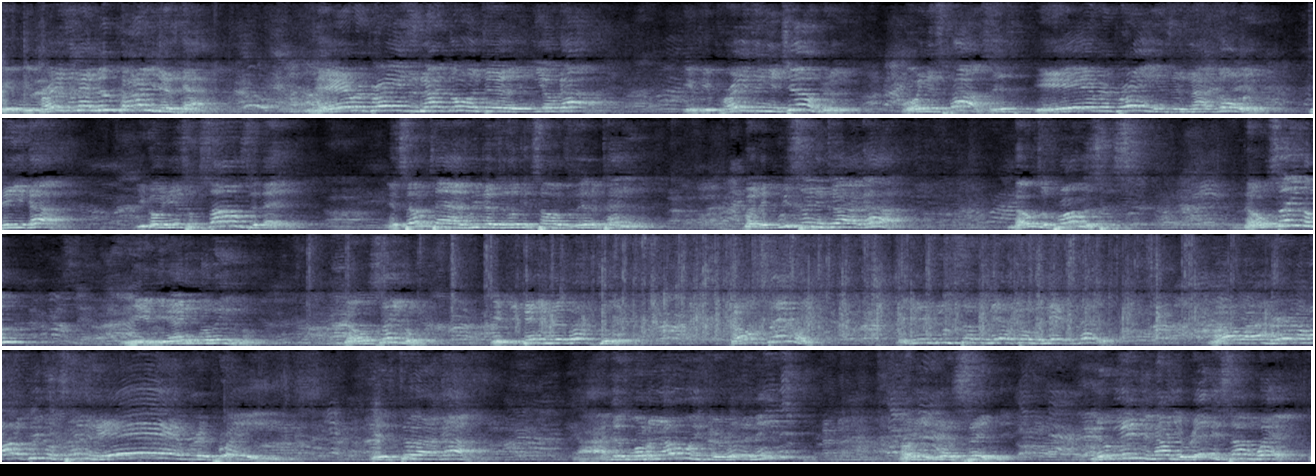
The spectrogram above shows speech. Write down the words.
If you're praising that new car you just got, every praise is not going to your God. If you're praising your children or your spouses, every praise is not going to your God. You're going to hear some songs today. And sometimes we just look at songs as entertainment. But if we sing it to our God, those are promises. Don't sing them if you ain't believing them. Don't sing them if you can't live up to them. Don't sing them and then do something else on the next day. Well, I heard a lot of people singing every praise is to our God. I just want to know if you really mean it or you just sing it. New Vision, are you're ready somewhere?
